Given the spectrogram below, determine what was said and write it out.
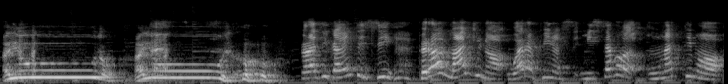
Aiuto! Aiuto! Praticamente sì, però immagino, guarda Pino, mi stavo un attimo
